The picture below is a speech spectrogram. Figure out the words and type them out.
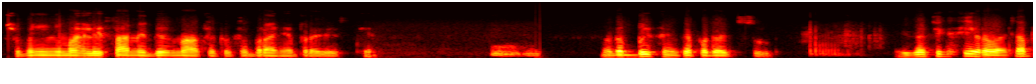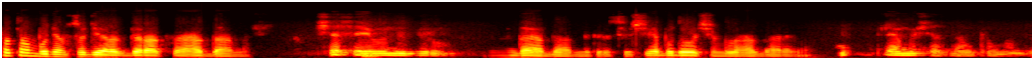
чтобы они не могли сами без нас это собрание провести. Надо быстренько подать в суд и зафиксировать, а потом будем в суде разбираться годами. Сейчас я его наберу. Да, да, Дмитрий Алексеевич, я буду очень благодарен. Прямо сейчас дам команду.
